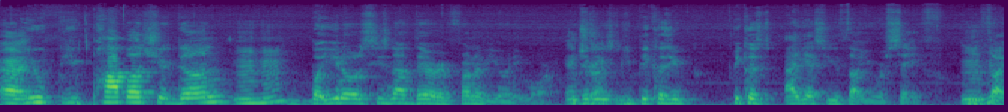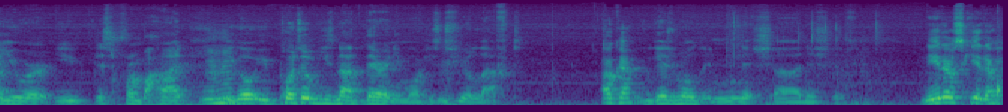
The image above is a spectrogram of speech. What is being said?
All right. You you pop out your gun, Mm-hmm. but you notice he's not there in front of you anymore. Because Interesting. you, because you because I guess you thought you were safe. You Mhm. thought you were you just from behind. You Mhm. go you point to him. He's not there anymore. He's to your left. Okay. You guys rolled initi- uh, initiative. Nito Skeeto.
